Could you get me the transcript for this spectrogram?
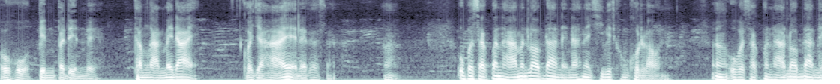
โอ้โห เป็นประเด็นเลยทำงานไม่ได้ ก็จะหายอะไรลักษณะอุปสรรคปัญหามันรอบด้านเลยนะ ในชีวิตของคนเราเนี่ย อุปสรรคปัญหารอบด้านจ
